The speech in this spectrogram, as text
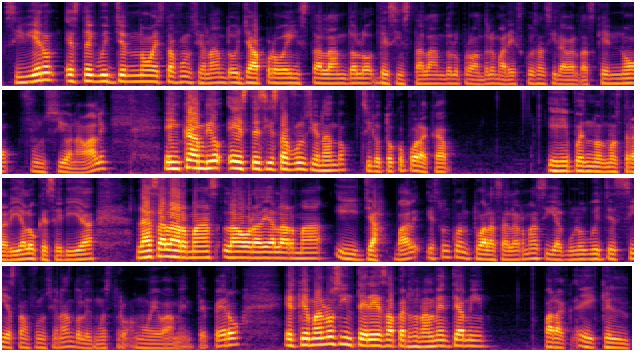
Si vieron, este widget no está funcionando. Ya probé instalándolo, desinstalándolo, probándolo varias cosas y la verdad es que no funciona, ¿vale? En cambio, este sí está funcionando. Si lo toco por acá, y pues nos mostraría lo que sería las alarmas, la hora de alarma y ya, ¿vale? Esto en cuanto a las alarmas y algunos widgets sí están funcionando, les muestro nuevamente. Pero el que más nos interesa personalmente a mí, para eh, que el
